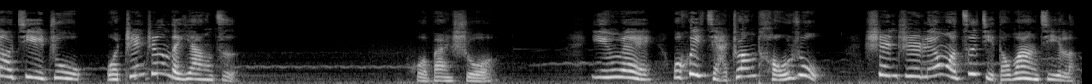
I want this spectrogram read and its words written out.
要记住我真正的样子。”伙伴说：“因为我会假装投入，甚至连我自己都忘记了。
